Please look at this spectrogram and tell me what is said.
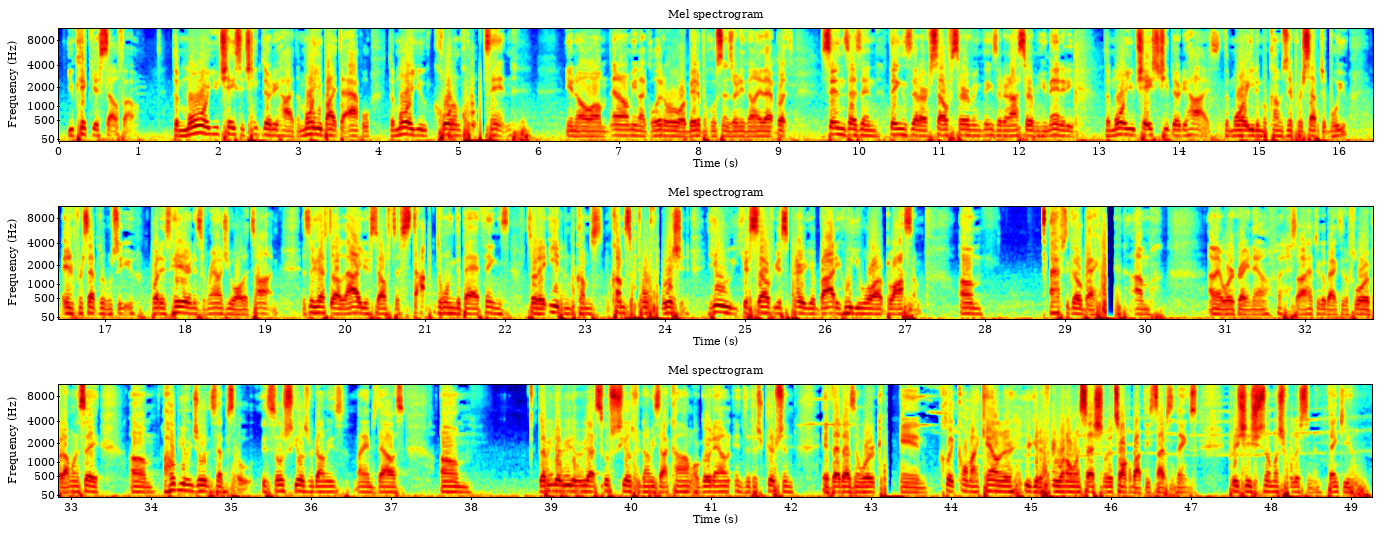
You kick yourself out. The more you chase a cheap, dirty high, the more you bite the apple, the more you quote unquote sin. You know, um, and I don't mean like literal or biblical sins or anything like that, but sins as in things that are self-serving, things that are not serving humanity. The more you chase cheap, dirty highs, the more Eden becomes imperceptible you, imperceptible to you. But it's here and it's around you all the time. And so you have to allow yourself to stop doing the bad things, so that Eden becomes comes to full fruition. You, yourself, your spirit, your body, who you are, blossom. Um, I have to go back. Um. I'm at work right now, so I have to go back to the floor. But I want to say, um, I hope you enjoyed this episode. It's Social Skills for Dummies. My name is Dallas. Um, www.socialskillsfordummies.com or go down into the description if that doesn't work and click on my calendar. You get a free one on one session. We'll talk about these types of things. Appreciate you so much for listening. Thank you.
